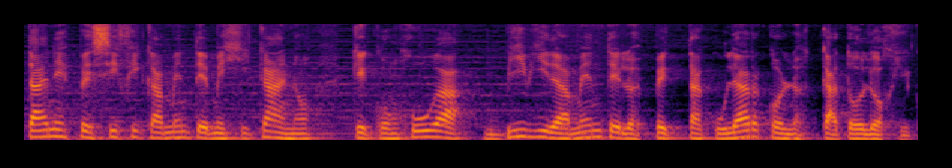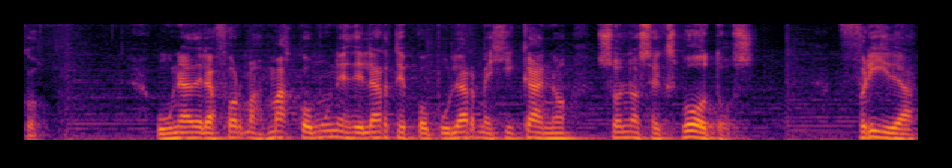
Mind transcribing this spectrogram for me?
tan específicamente mexicano que conjuga vívidamente lo espectacular con lo escatológico. Una de las formas más comunes del arte popular mexicano son los exvotos, Frida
